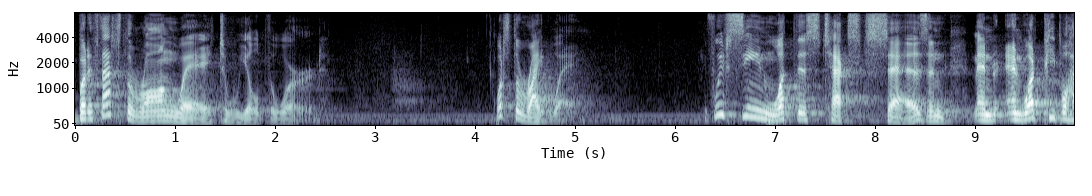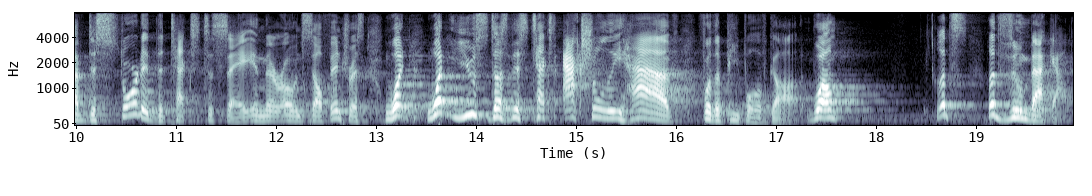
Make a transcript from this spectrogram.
But if that's the wrong way to wield the word, what's the right way? If we've seen what this text says and, and, and what people have distorted the text to say in their own self interest, what, what use does this text actually have for the people of God? Well, let's, let's zoom back out.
